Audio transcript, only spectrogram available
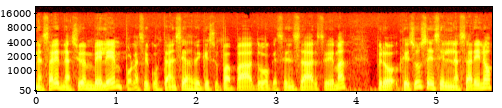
Nazaret, nació en Belén por las circunstancias de que su papá tuvo que censarse y demás, pero Jesús es el Nazareno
